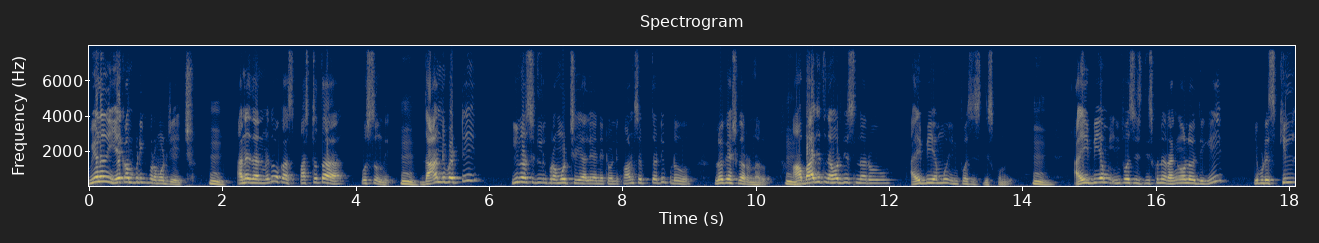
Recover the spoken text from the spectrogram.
వీళ్ళని ఏ కంపెనీకి ప్రమోట్ చేయొచ్చు. అనే దాని మీద ఒక స్పష్టత వస్తుంది. హ్మ్. దాన్ని బట్టి యూనివర్సిటీలకు ప్రమోట్ చేయాలి అనేటువంటి కాన్సెప్ట్ తోటి ఇప్పుడు లోకేష్ గారు ఉన్నారు. ఆ బాధ్యతను ఎవరు తీసుకున్నారు? ఐబిఎం ఇన్ఫోసిస్ తీసుకుంది. ఐబిఎం ఇన్ఫోసిస్ తీసుకునే రంగంలో దిగి ఇప్పుడు స్కిల్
